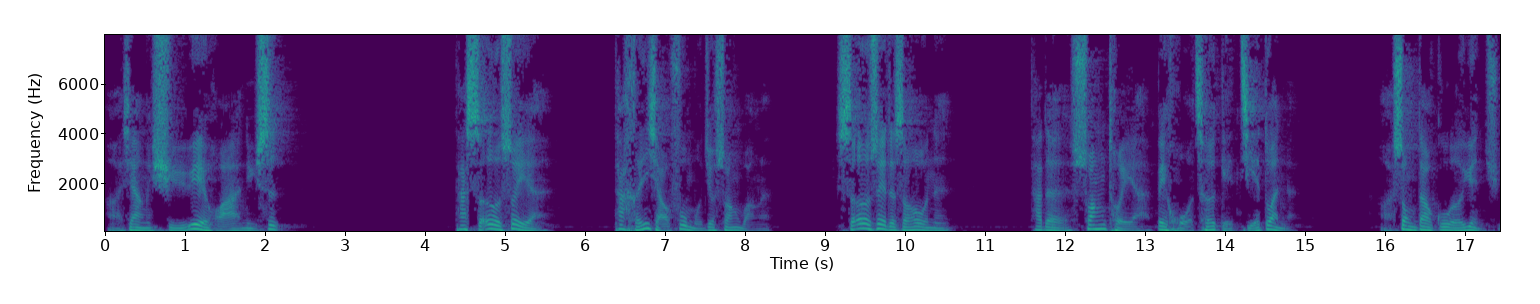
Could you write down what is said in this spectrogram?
啊，像许月华女士，她十二岁啊，她很小，父母就双亡了。十二岁的时候呢，她的双腿啊被火车给截断了。啊，送到孤儿院去。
